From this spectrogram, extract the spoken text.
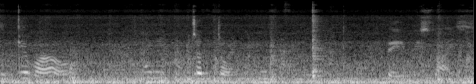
굵게 봐요. 미쳤죠? 베이비 사이즈.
